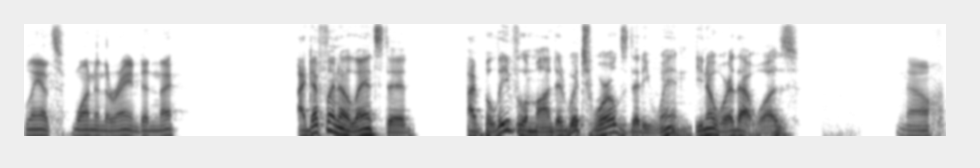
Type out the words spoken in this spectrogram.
Lance won in the rain, didn't they? I definitely know Lance did. I believe LeMond did. Which worlds did he win? Do you know where that was? No.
